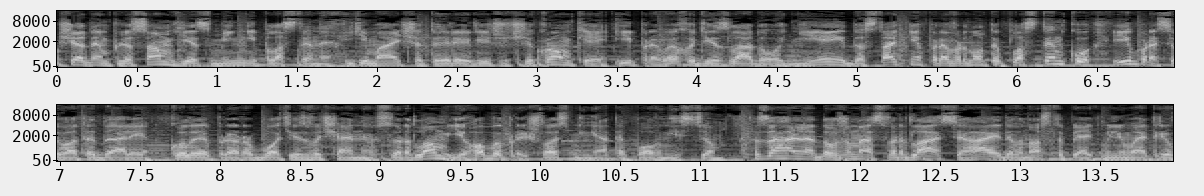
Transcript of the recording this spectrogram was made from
Ще одним плюсом є змінні пластини, які мають чотири ріжучі кромки, і при виході з ладу однієї достатньо перевернути пластинку і працювати далі. Коли при роботі звичайним свердлом його би прийшлось міняти повністю. Загальна довжина свердла сягає 95 мм,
